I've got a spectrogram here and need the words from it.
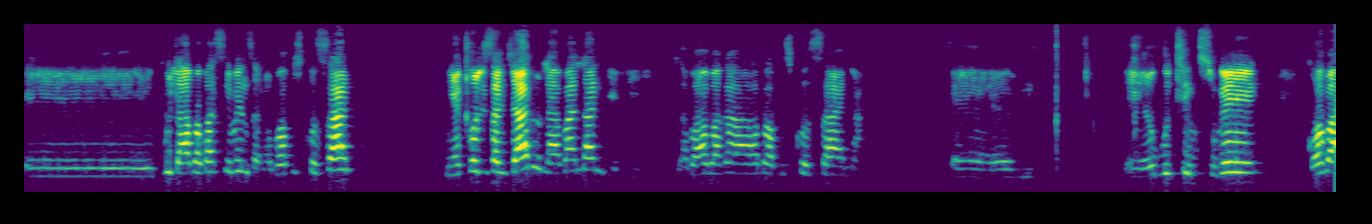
eh kulabo abasebenza nobaba usikhosana ngiyaxolisa njalo labalandeli ababa usikhosana eh eh ukuthi ngisuke kwaba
